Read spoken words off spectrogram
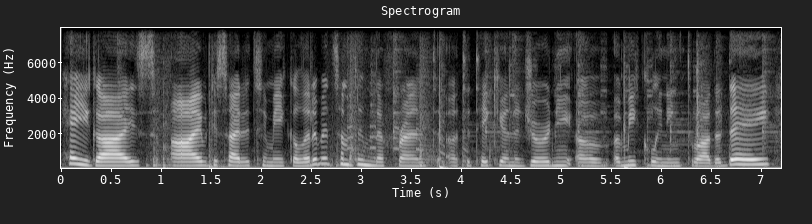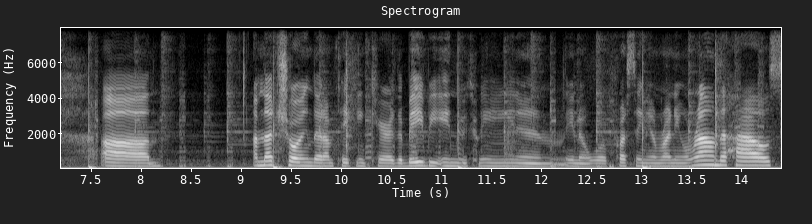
Hey you guys, I've decided to make a little bit something different uh, to take you on a journey of uh, me cleaning throughout the day. Um, I'm not showing that I'm taking care of the baby in between and you know we're fussing and running around the house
